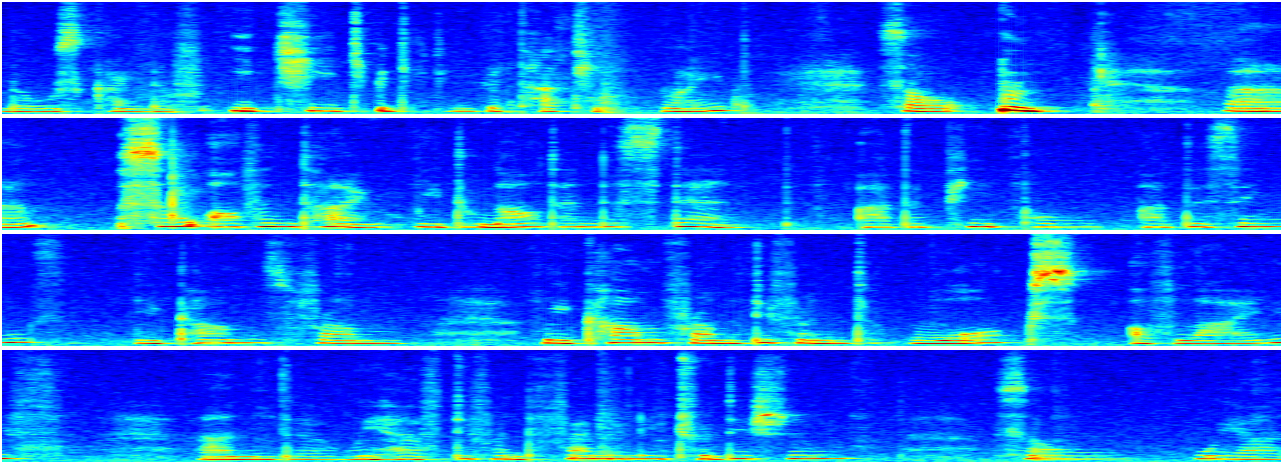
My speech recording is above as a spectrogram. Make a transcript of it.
those kind of itchy, tatty, right? So, uh, so oftentimes we do not understand other people, other things. It comes from, we come from different walks of life, and uh, we have different family tradition. So we are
